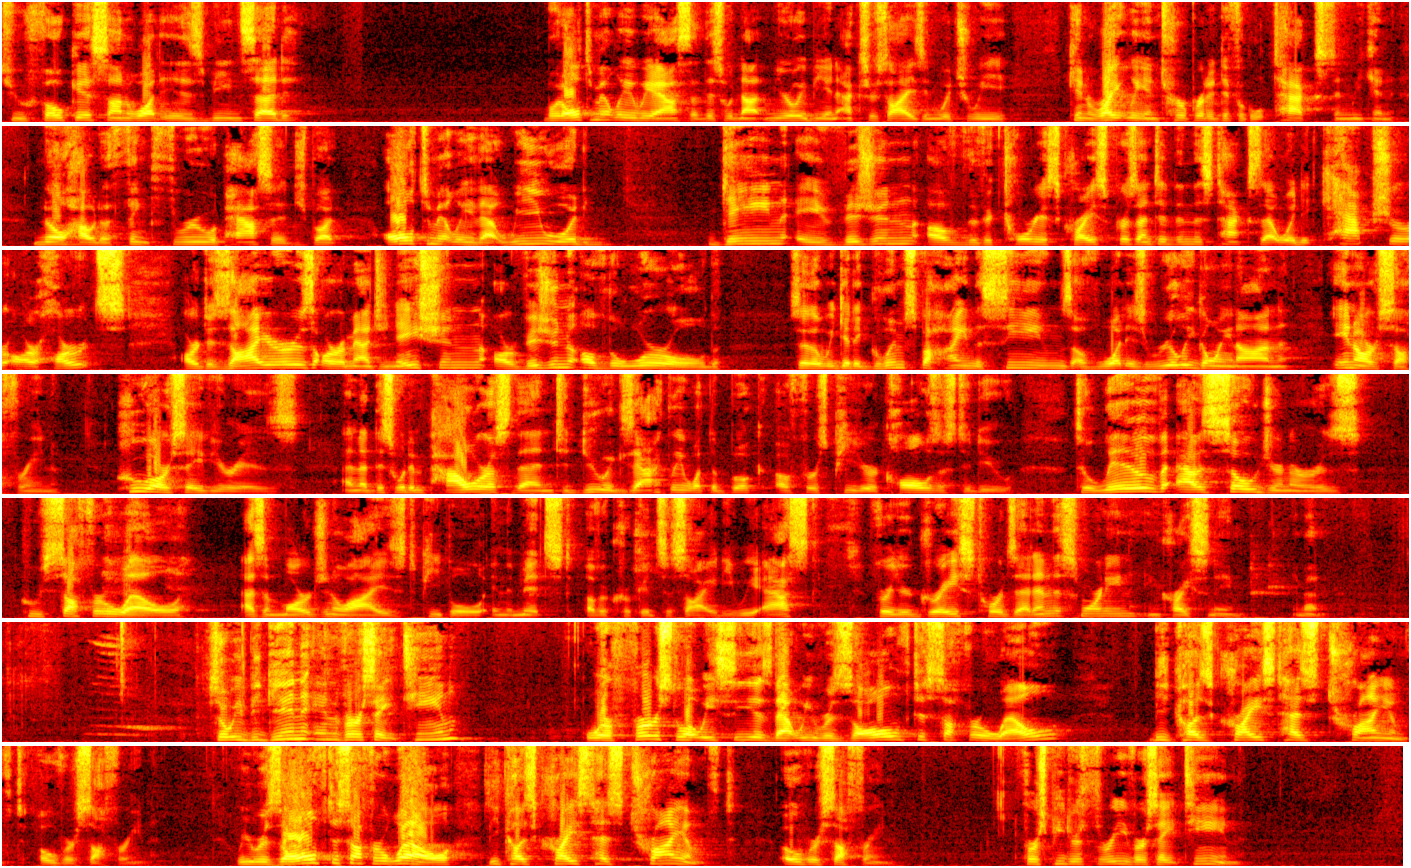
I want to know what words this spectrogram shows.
to focus on what is being said. But ultimately, we ask that this would not merely be an exercise in which we can rightly interpret a difficult text and we can know how to think through a passage, but ultimately that we would gain a vision of the victorious Christ presented in this text that would capture our hearts our desires, our imagination, our vision of the world, so that we get a glimpse behind the scenes of what is really going on in our suffering, who our Savior is, and that this would empower us then to do exactly what the book of 1 Peter calls us to do to live as sojourners who suffer well as a marginalized people in the midst of a crooked society. We ask for your grace towards that end this morning. In Christ's name, amen. So we begin in verse 18, where first what we see is that we resolve to suffer well because Christ has triumphed over suffering. We resolve to suffer well because Christ has triumphed over suffering. 1 Peter 3 verse 18.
